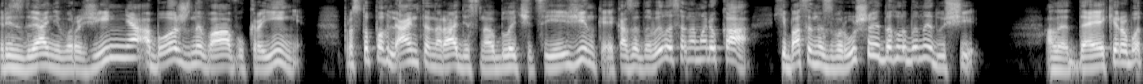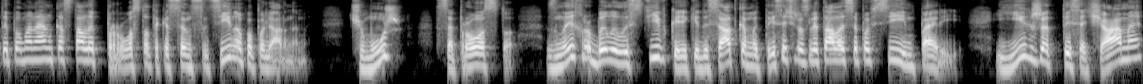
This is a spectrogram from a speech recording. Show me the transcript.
різдвяні ворожіння або жнива в Україні. Просто погляньте на радісне обличчя цієї жінки, яка задивилася на малюка. Хіба це не зворушує до глибини душі? Але деякі роботи Пимоненка стали просто таки сенсаційно популярними. Чому ж? Все просто. З них робили листівки, які десятками тисяч розліталися по всій імперії. Їх же тисячами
